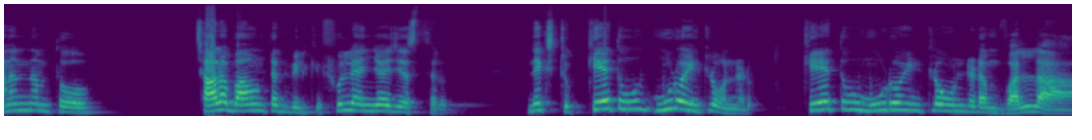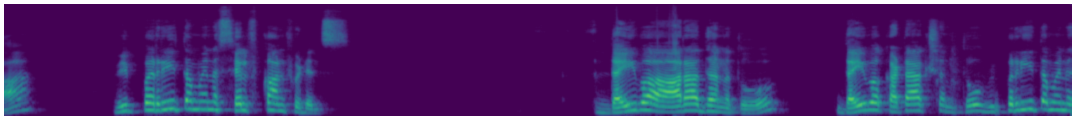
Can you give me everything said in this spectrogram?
ఆనందంతో చాలా బాగుంటుంది వీళ్ళకి. ఫుల్ ఎంజాయ్ చేస్తారు. నెక్స్ట్ కేతువు మూడో ఇంట్లో ఉన్నాడు. కేతువు మూడో ఇంట్లో ఉండడం వల్ల విపరీతమైన సెల్ఫ్ కాన్ఫిడెన్స్ దైవ ఆరాధనతో దైవ కటాక్షంతో విపరీతమైన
